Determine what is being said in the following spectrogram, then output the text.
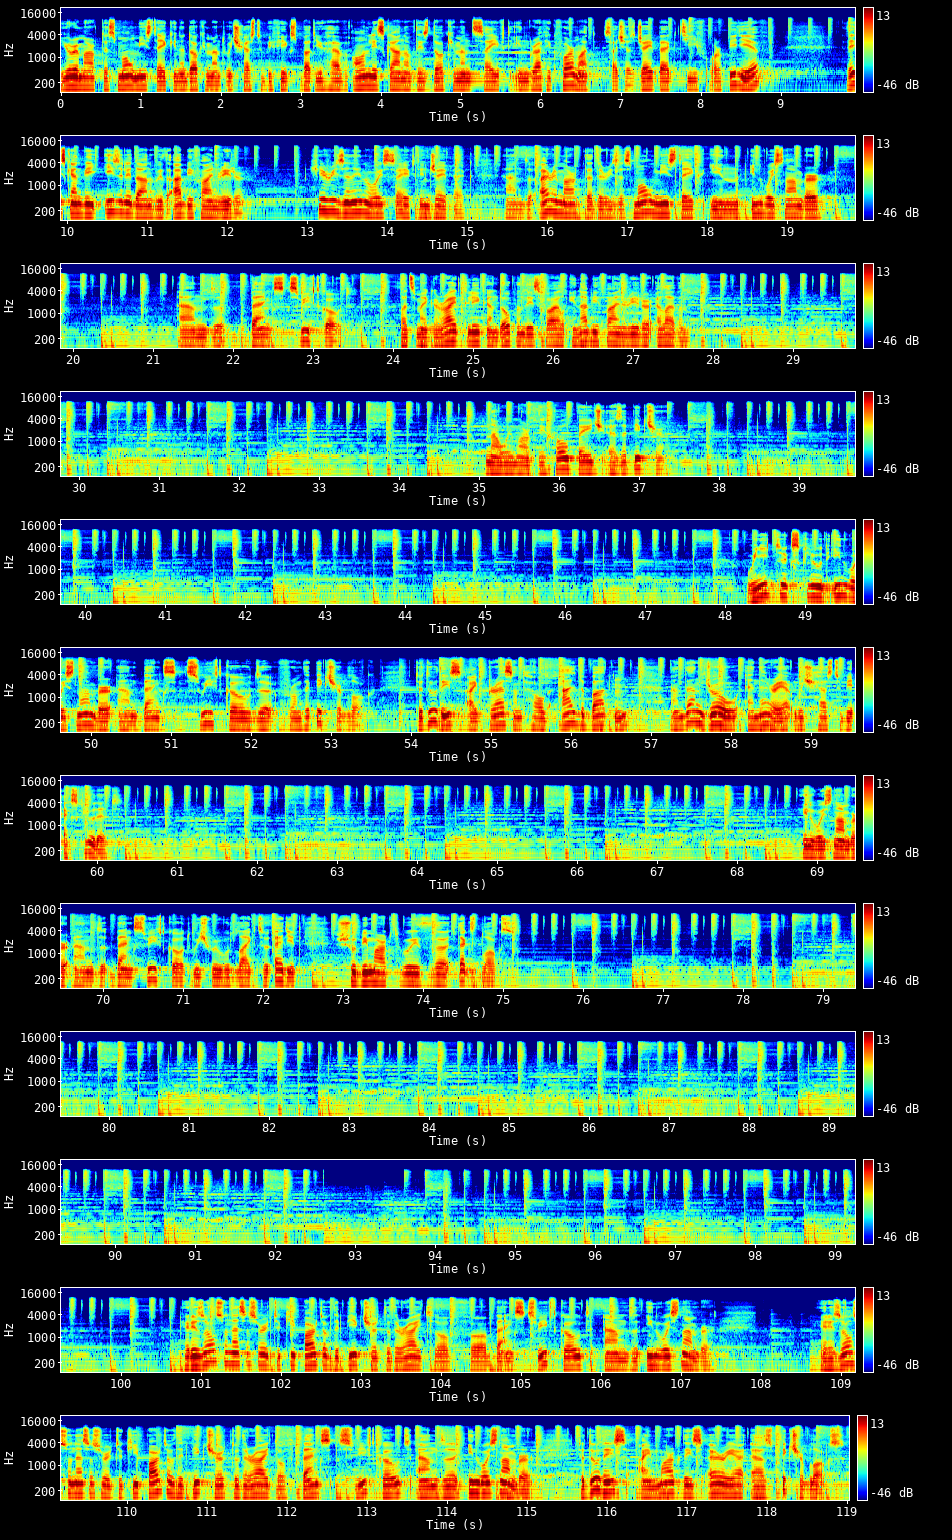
You remarked a small mistake in a document which has to be fixed, but you have only scan of this document saved in graphic format, such as JPEG, TIFF or PDF. This can be easily done with ABBYY FineReader. Here is an invoice saved in JPEG, and I remarked that there is a small mistake in invoice number and bank's SWIFT code. Let's make a right click and open this file in ABBYY FineReader 11. Now we mark the whole page as a picture. We need to exclude invoice number and bank's SWIFT code from the picture block. To do this, I press and hold Alt button and then draw an area which has to be excluded. Invoice number and bank SWIFT code which we would like to edit should be marked with uh, text blocks. It is also necessary to keep part of the picture to the right of uh, bank's SWIFT code and invoice number. It is also necessary to keep part of the picture to the right of bank's SWIFT code and uh, invoice number. To do this, I mark this area as picture blocks.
